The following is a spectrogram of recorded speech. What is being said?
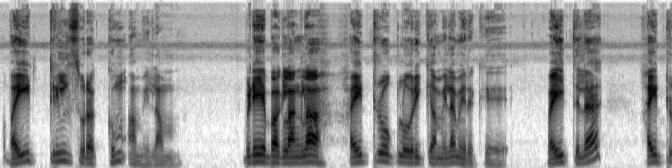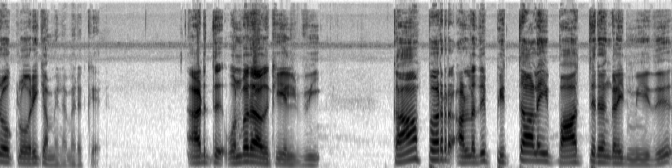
வயிற்றில் சுரக்கும் அமிலம். விடையை பார்க்கலாங்களா? ஹைட்ரோக்ளோரிக் அமிலம் இருக்குது வயிற்றில் ஹைட்ரோக்ளோரிக் அமிலம் இருக்குது அடுத்து ஒன்பதாவது கேள்வி. காப்பர் அல்லது பித்தாளை பாத்திரங்களின் மீது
